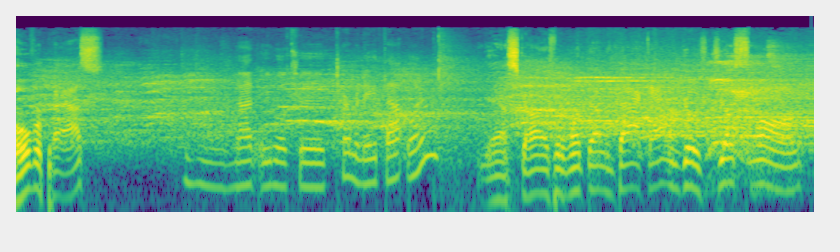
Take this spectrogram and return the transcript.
Overpass. Mm, not able to terminate that one. Yeah, Skies would have went that one back. That one goes just long.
